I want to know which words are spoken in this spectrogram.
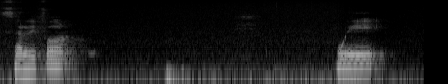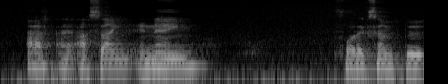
34 we assign a name for example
